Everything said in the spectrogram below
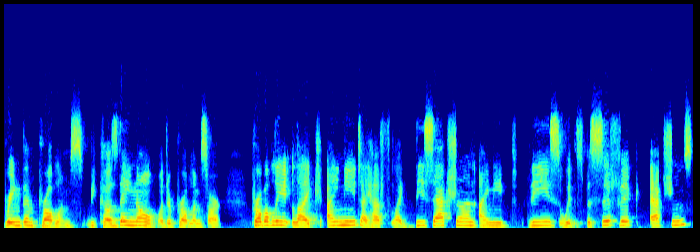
bring them problems because they know what their problems are. Probably like I need, I have like this action, I need this with specific actions.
